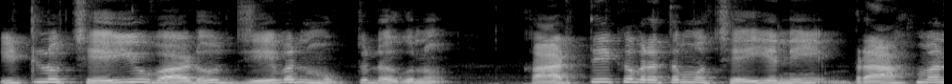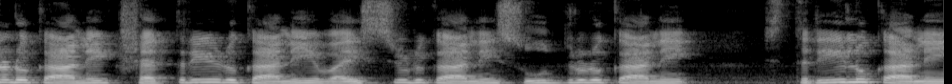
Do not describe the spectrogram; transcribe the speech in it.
ఇట్లు చేయువాడు జీవన్ముక్తుడగును. కార్తీక వ్రతము చేయని బ్రాహ్మణుడు కానీ క్షత్రియుడు కానీ వైశ్యుడు కానీ శూద్రుడు కానీ స్త్రీలు కానీ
